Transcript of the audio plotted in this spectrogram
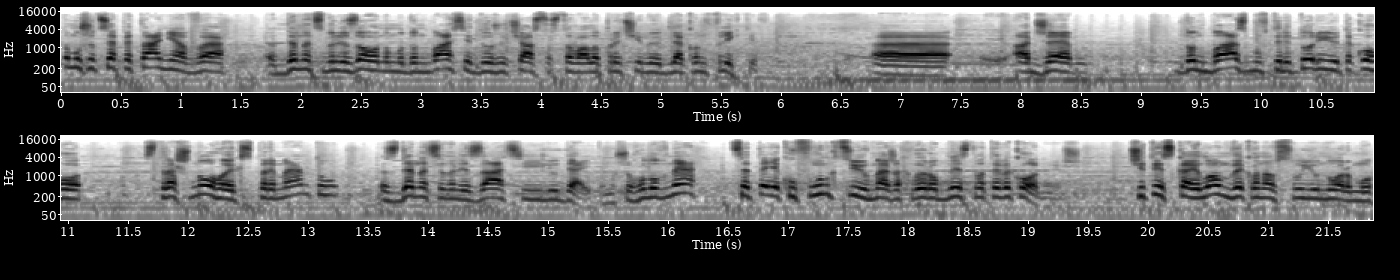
Тому що це питання в денаціоналізованому Донбасі дуже часто ставало причиною для конфліктів. Адже Донбас був територією такого страшного експерименту з денаціоналізації людей. Тому що головне це те, яку функцію в межах виробництва ти виконуєш. Чи ти скайлом виконав свою норму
